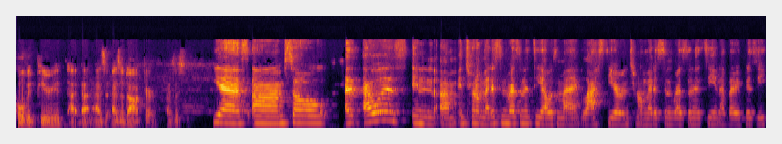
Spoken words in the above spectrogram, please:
COVID period uh, uh, as as a doctor? As a... Yes. Um, so I, was in um, internal medicine residency. I was in my last year internal medicine residency in a very busy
